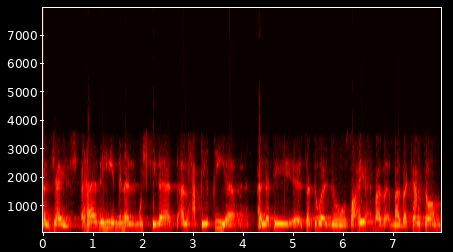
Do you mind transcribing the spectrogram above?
الجيش. هذه من المشكلات الحقيقية التي ستواجه. صحيح ما ذكرتم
